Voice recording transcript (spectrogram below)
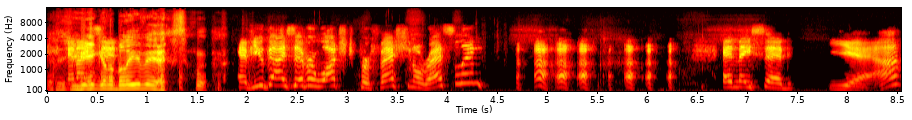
I ain't gonna believe this. Have you guys ever watched professional wrestling? and they said, Yeah.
